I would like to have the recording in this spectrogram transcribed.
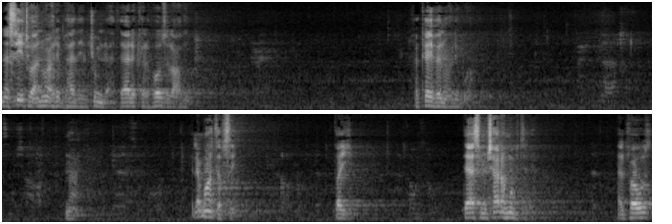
ونسيت أن أعرب هذه الجملة ذلك الفوز العظيم. فكيف نعربها؟ نعم. لا ما هو تفصيل. طيب. ذا اسم إشارة مبتدأ. الفوز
